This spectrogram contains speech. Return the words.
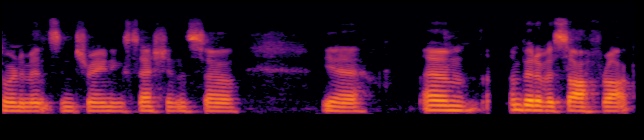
tournaments and training sessions. So yeah, um, I'm a bit of a soft rock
